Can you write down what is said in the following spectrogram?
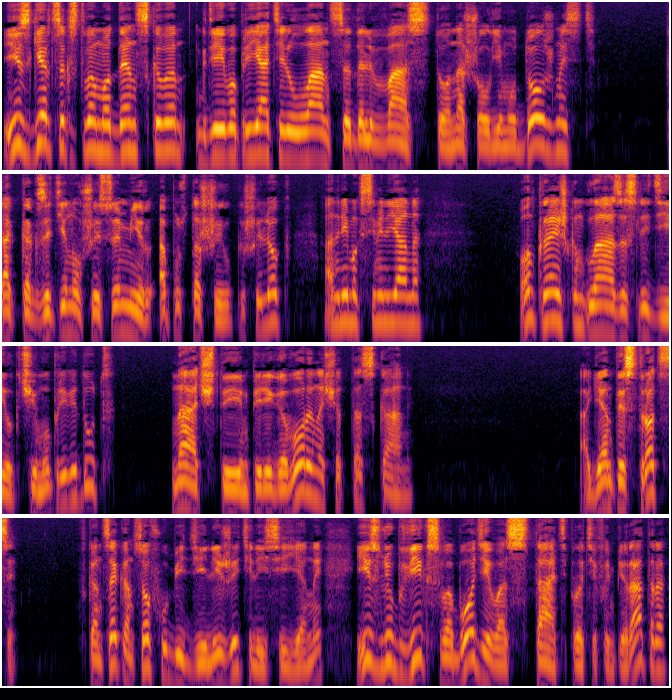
Из герцогства Моденского, где его приятель Ланце дель Васто нашел ему должность, так как затянувшийся мир опустошил кошелек Анри Максимилиана, он краешком глаза следил, к чему приведут начатые им переговоры насчет Тосканы. Агенты Строцци в конце концов убедили жителей Сиены из любви к свободе восстать против императора,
